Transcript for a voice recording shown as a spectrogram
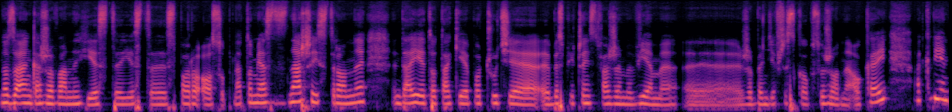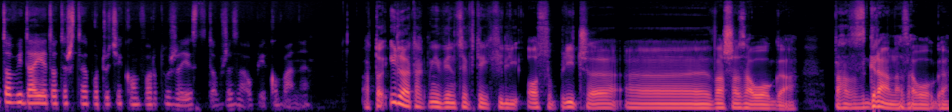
no, zaangażowanych jest, jest sporo osób. Natomiast z naszej strony daje to takie poczucie bezpieczeństwa, że my wiemy, e, że będzie wszystko obsłużone ok, a klientowi daje to też to poczucie komfortu, że jest dobrze zaopiekowany. A to ile tak mniej więcej w tej chwili osób liczy e, wasza załoga, ta zgrana załoga?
